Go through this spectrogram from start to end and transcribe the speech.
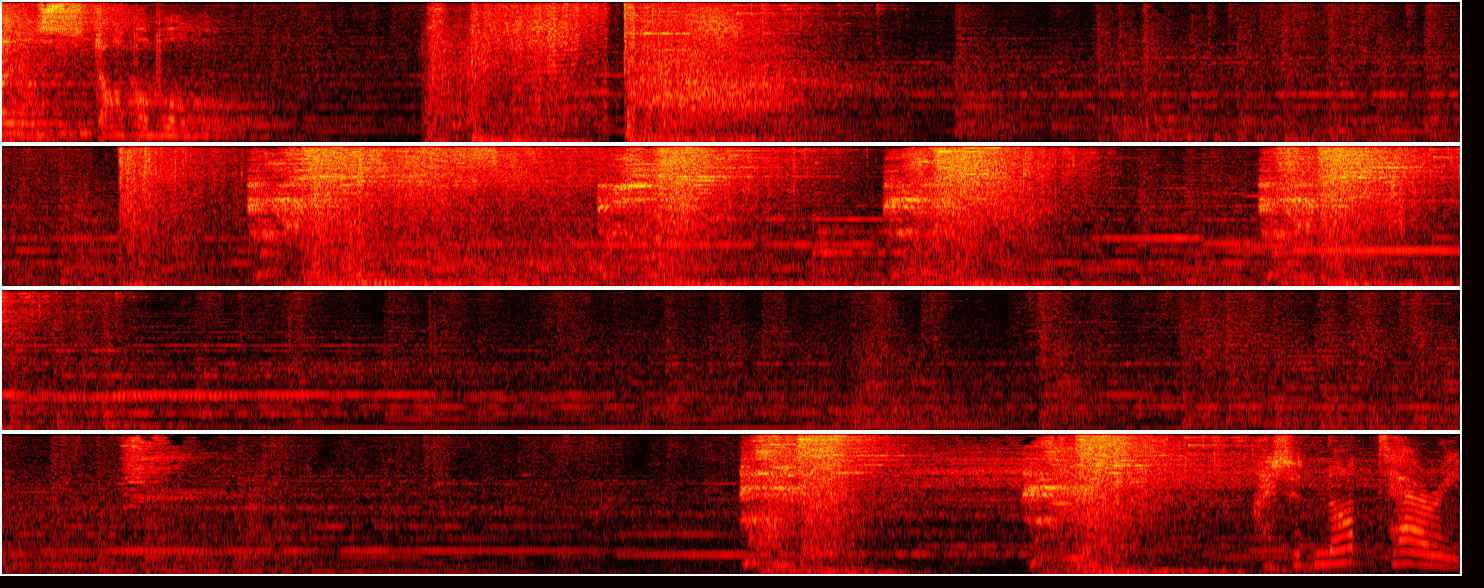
Unstoppable. I should not tarry.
